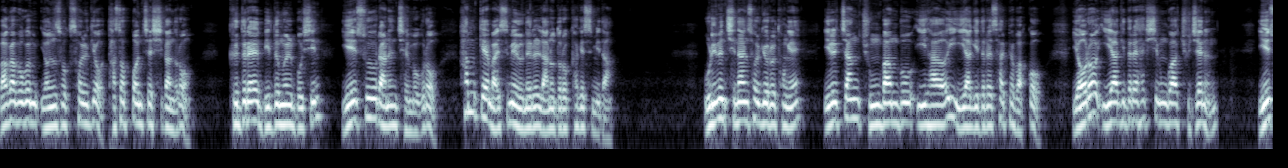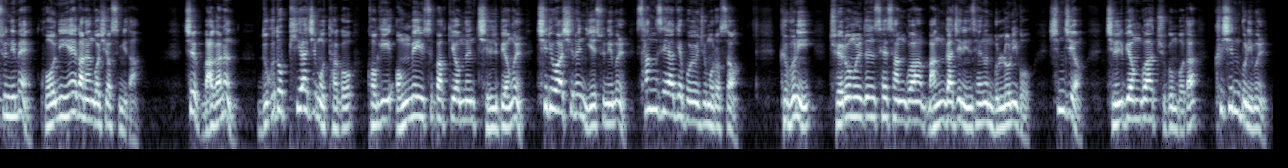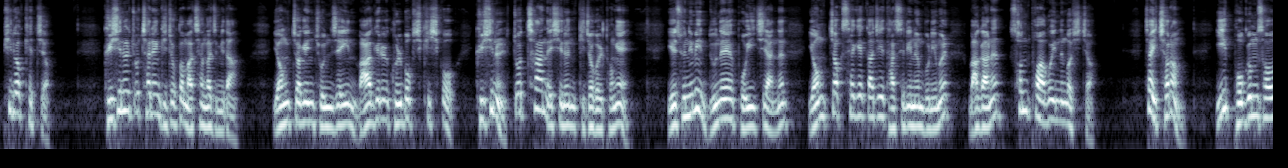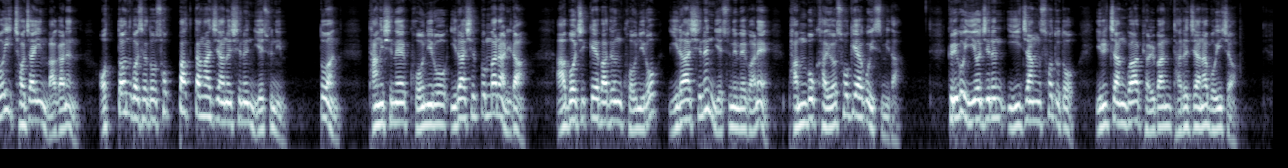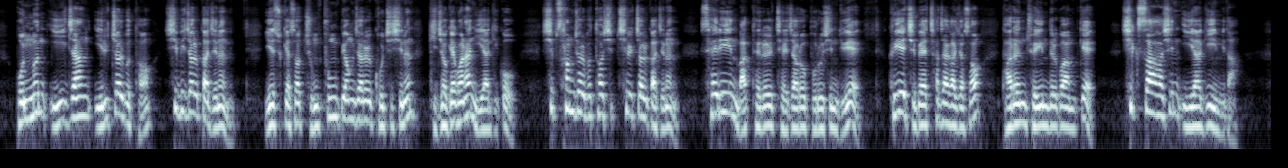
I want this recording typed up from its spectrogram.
마가복음 연속 설교 다섯 번째 시간으로 그들의 믿음을 보신 예수라는 제목으로 함께 말씀의 은혜를 나누도록 하겠습니다. 우리는 지난 설교를 통해 1장 중반부 이하의 이야기들을 살펴봤고 여러 이야기들의 핵심과 주제는 예수님의 권위에 관한 것이었습니다. 즉, 마가는 누구도 피하지 못하고 거기 얽매일 수밖에 없는 질병을 치료하시는 예수님을 상세하게 보여줌으로써 그분이 죄로 물든 세상과 망가진 인생은 물론이고 심지어 질병과 죽음보다 크신 분임을 피력했죠. 귀신을 쫓아낸 기적도 마찬가지입니다. 영적인 존재인 마귀를 굴복시키시고 귀신을 쫓아내시는 기적을 통해 예수님이 눈에 보이지 않는 영적 세계까지 다스리는 분임을 마가는 선포하고 있는 것이죠. 자, 이처럼 이 복음서의 저자인 마가는 어떤 것에도 속박당하지 않으시는 예수님, 또한 당신의 권위로 일하실 뿐만 아니라 아버지께 받은 권위로 일하시는 예수님에 관해 반복하여 소개하고 있습니다. 그리고 이어지는 2장 서두도 1장과 별반 다르지 않아 보이죠. 본문 2장 1절부터 12절까지는 예수께서 중풍병자를 고치시는 기적에 관한 이야기고 13절부터 17절까지는 세리인 마태를 제자로 부르신 뒤에 그의 집에 찾아가셔서 다른 죄인들과 함께 식사하신 이야기입니다.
